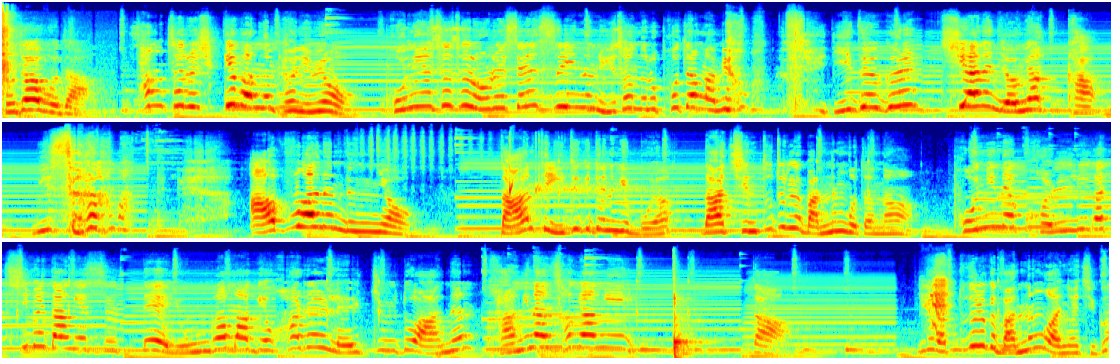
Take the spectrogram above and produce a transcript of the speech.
보자 보자. 상처를 쉽게 받는 편이며 본인 스스로를 센스 있는 위선으로 포장하며 이득을 취하는 영약감. 윗사람한테 아부하는 능력. 나한테 이득이 되는 게 뭐야? 나 지금 두들겨 맞는 거잖아. 본인의 권리가 침해당했을 때 용감하게 화를 낼 줄도 아는 강인한 성향이 있다. 이거 나 두들겨 맞는 거 아니야 지금?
